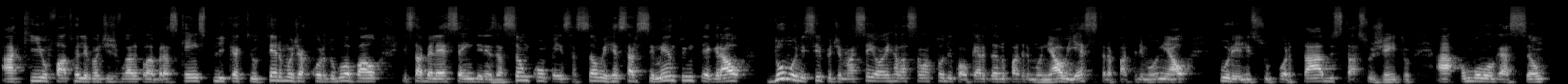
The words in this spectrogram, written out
Aqui, o fato relevante divulgado pela Braskem explica que o termo de acordo global estabelece a indenização, compensação e ressarcimento integral do município de Maceió em relação a todo e qualquer dano patrimonial e extrapatrimonial por ele suportado, está sujeito à homologação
